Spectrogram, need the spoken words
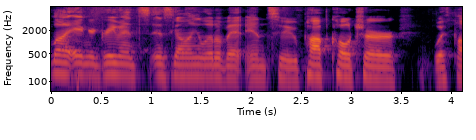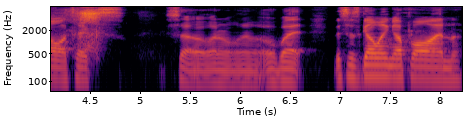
my anger grievance is going a little bit into pop culture with politics. So I don't know, but this is going up on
